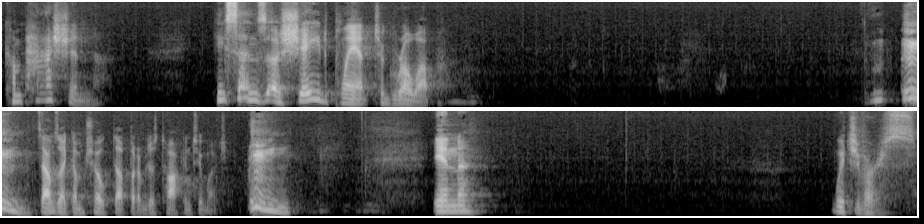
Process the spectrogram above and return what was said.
compassion. He sends a shade plant to grow up. Sounds like I'm choked up, but I'm just talking too much. in which verse?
